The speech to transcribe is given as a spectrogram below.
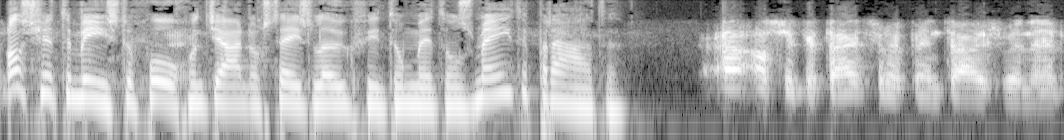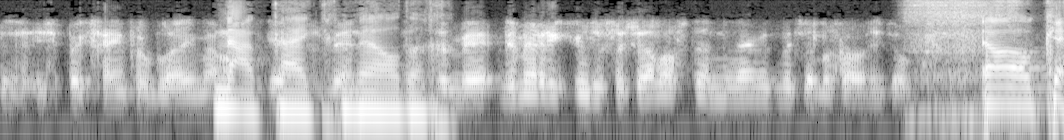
Als je tenminste volgend jaar nog steeds leuk vindt om met ons mee te praten. Eh, als ik er tijd voor heb en thuis ben, heb, is ik geen probleem. Maar Nou, kijk, ben, geweldig. Dan, mer- dan merk ik jullie vanzelf, dan neem ik mijn telefoon niet op. Oké.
